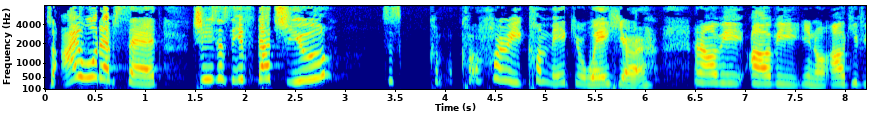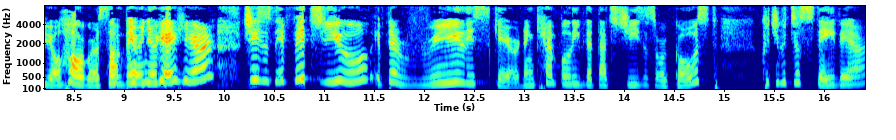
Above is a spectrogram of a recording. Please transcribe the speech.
So I would have said, Jesus, if that's you, just come, come, hurry, come make your way here. And I'll be, I'll be, you know, I'll give you a hug or something when you get here. Jesus, if it's you, if they're really scared and can't believe that that's Jesus or ghost, could you just stay there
